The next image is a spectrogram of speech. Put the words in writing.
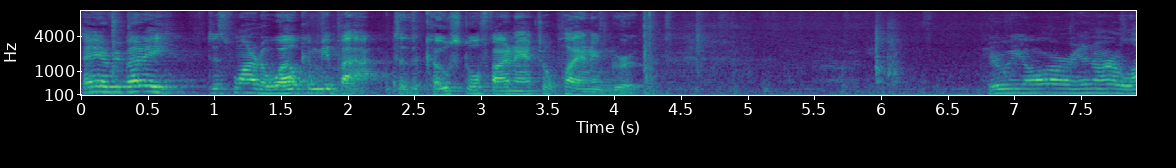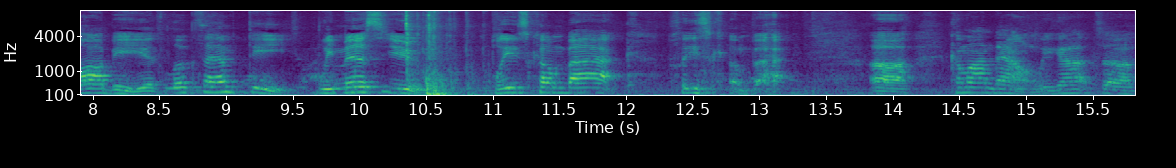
Hey everybody, just wanted to welcome you back to the Coastal Financial Planning Group. Here we are in our lobby. It looks empty. We miss you. Please come back. Please come back. Uh, come on down. We got uh,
